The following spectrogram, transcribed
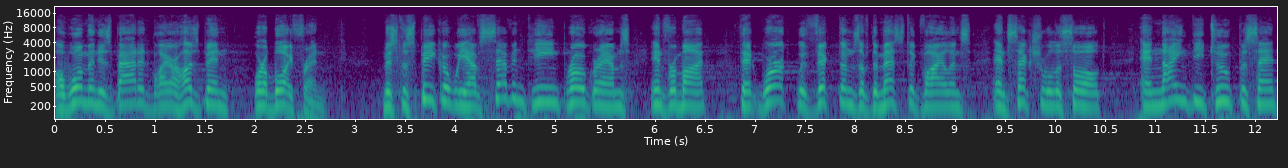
a woman is battered by her husband or a boyfriend. Mr. Speaker, we have 17 programs in Vermont that work with victims of domestic violence and sexual assault, and 92%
